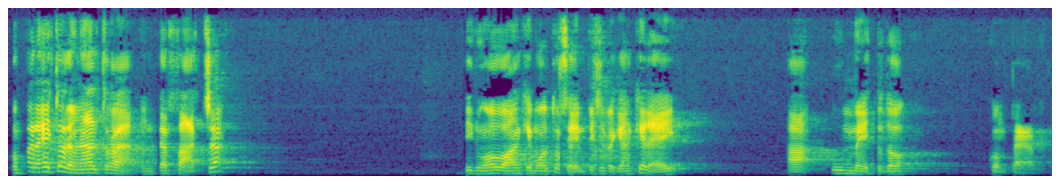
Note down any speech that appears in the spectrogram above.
Comparator è un'altra interfaccia di nuovo anche molto semplice perché anche lei ha un metodo compare.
